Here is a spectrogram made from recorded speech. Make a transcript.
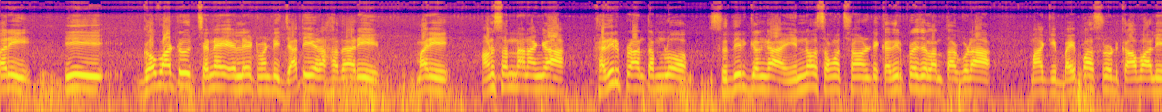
మరి ఈ గోవా టు చెన్నై వెళ్ళేటువంటి జాతీయ రహదారి మరి అనుసంధానంగా కదిరి ప్రాంతంలో సుదీర్ఘంగా ఎన్నో సంవత్సరాల నుండి కదిరి ప్రజలంతా కూడా మాకు బైపాస్ రోడ్ కావాలి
